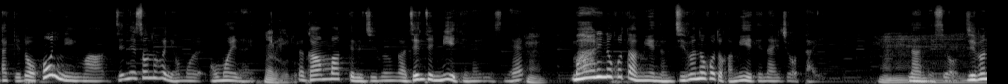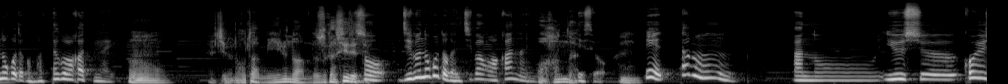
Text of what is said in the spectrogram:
だけど、本人は全然そんなふうに思え思えない。頑張ってる自分が全然見えてないんですね、周りのことは見えるのに自分のことが見えてない状態なんですよ。自分のことが全く分かってない。自分のことは見えるのは難しいですよ。そう。自分のことが一番わかんないんですよ。うん、で多分あのー、優秀こういう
